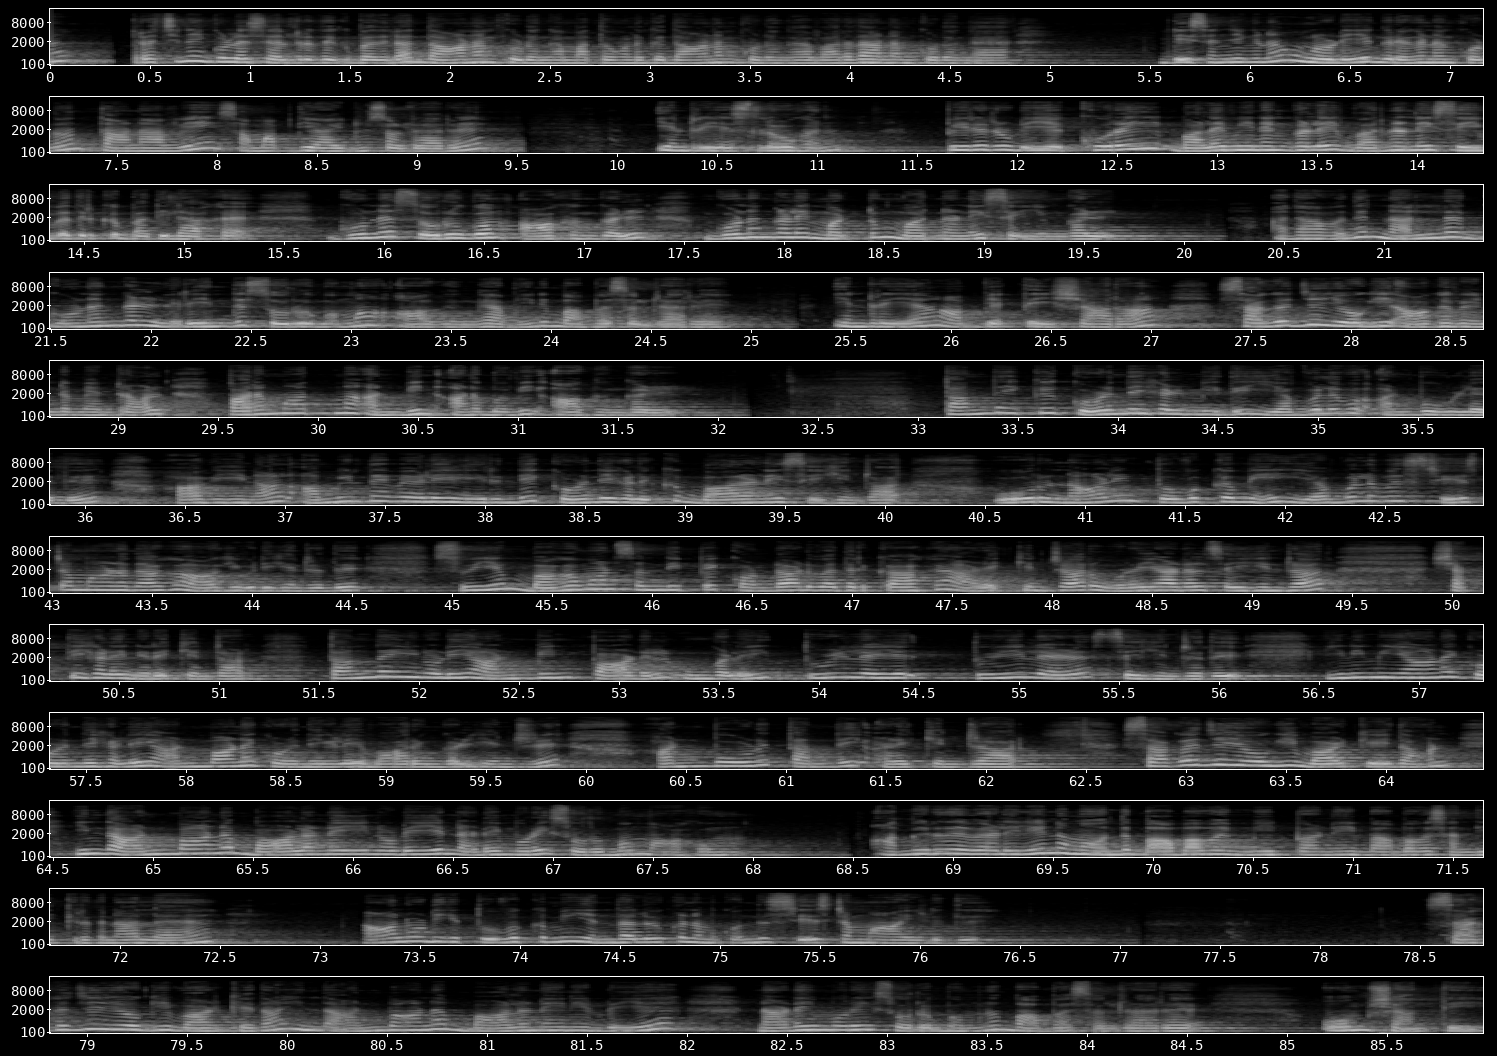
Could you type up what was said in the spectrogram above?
பிரச்சனைக்குள்ளே செல்கிறதுக்கு பதிலாக தானம் கொடுங்க. மற்றவங்களுக்கு தானம் கொடுங்க. வரதானம் கொடுங்க. இப்படி செஞ்சிங்கன்னா உங்களுடைய கிரகணம் கூட தானாகவே சமாப்தி ஆகிடும்னு சொல்கிறாரு இன்றைய ஸ்லோகன் பிறருடைய குறை பலவீனங்களை வர்ணனை செய்வதற்கு பதிலாக குணஸ்வரூபம் ஆகுங்கள். குணங்களை மட்டும் வர்ணனை செய்யுங்கள். அதாவது நல்ல குணங்கள் நிறைந்த சொரூபமாக ஆகுங்க அப்படின்னு பாபா சொல்கிறாரு இன்றைய அவ்வக்த இஷாரா சகஜ யோகி ஆக வேண்டும் என்றால் பரமாத்ம அன்பின் அனுபவி ஆகுங்கள். தந்தைக்கு குழந்தைகள் மீது எவ்வளவு அன்பு உள்ளது? ஆகையினால் அமிர்த வேளையில் இருந்தே குழந்தைகளுக்கு பாலனை செய்கின்றார். ஒரு நாளின் துவக்கமே எவ்வளவு சிரேஷ்டமானதாக ஆகிவிடுகின்றது. சுயம் பகவான் சந்திப்பை கொண்டாடுவதற்காக அழைக்கின்றார் உரையாடல் செய்கின்றார் சக்திகளை நிறைக்கின்றார். தந்தையினுடைய அன்பின் பாடல் உங்களை துயிலைய துயிலெழ செய்கின்றது. இனிமையான குழந்தைகளை அன்பான குழந்தைகளை வாருங்கள் என்று அன்போடு தந்தை அழைக்கின்றார். சகஜயோகி வாழ்க்கைதான் இந்த அன்பான பாலனையினுடைய நடைமுறை சொருபம் ஆகும். அமிர்த வேளையிலே நம்ம வந்து பாபாவை மீட் பண்ணி பாபாவை சந்திக்கிறதுனால நாளுடைய துவக்கமே எந்த அளவுக்கு நமக்கு வந்து சிரேஷ்டமாக ஆயிடுது? சகஜயோகி வாழ்க்கை தான் இந்த அன்பான பாலனையினுடைய நடைமுறை சொரூபம்னு பாபா சொல்கிறாரு ஓம் சாந்தி.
